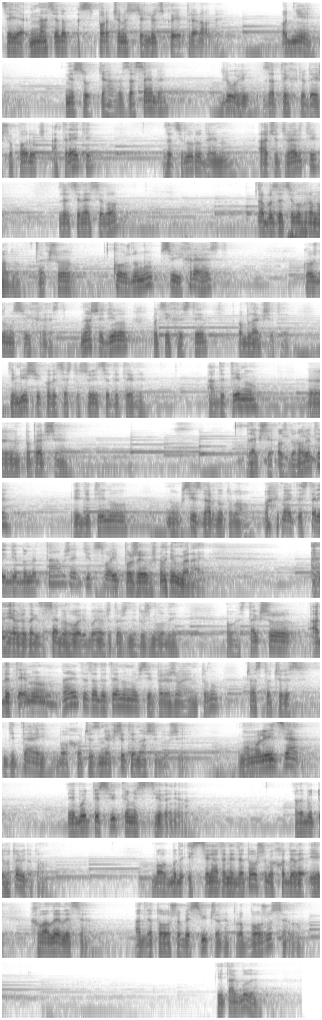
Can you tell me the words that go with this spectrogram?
це є наслідок спорченості людської природи. Одні несуть тягар за себе, другі за тих людей, що поруч, а треті за цілу родину, а четверті за ціле село або за цілу громаду. Так що кожному свій хрест, кожному свій хрест. Наше діло оці хрести облегшити. Тим більше, коли це стосується дитини. А дитину, е, по-перше, легше оздоровити, і дитину, ну, всі звернуть увагу. Знаєте, старий дід думає, та вже дід свій пожив, вже не вмирає. Я вже так за себе говорю, бо я вже теж не дуже молодий. Ось, так що, а дитину, знаєте, за дитину ми всі переживаємо. Тому часто через дітей Бог хоче зм'якшити наші душі. Тому моліться і будьте свідками зцілення. Але будьте готові до того. Бог буде ісціляти не для того, щоб ви ходили і хвалилися, а для того, щоб свідчили про Божу силу. І так буде.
